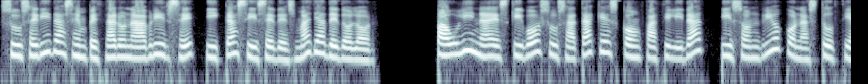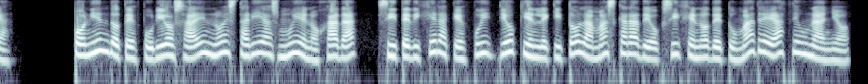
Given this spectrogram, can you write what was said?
Sus heridas empezaron a abrirse, y casi se desmaya de dolor. Paulina esquivó sus ataques con facilidad, y sonrió con astucia. Poniéndote furiosa, ¿eh? no estarías muy enojada, si te dijera que fui yo quien le quitó la máscara de oxígeno de tu madre hace un año.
